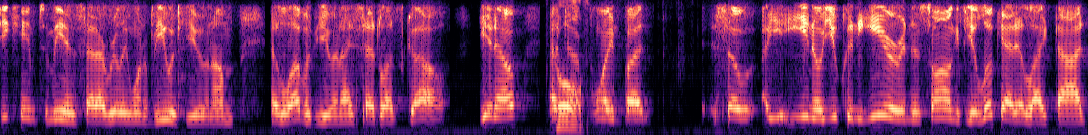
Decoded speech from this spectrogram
she came to me and said, "I really want to be with you and I'm in love with you," and I said, "Let's go." You know, at cool. that point. But so uh, you know, you can hear in the song if you look at it like that.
